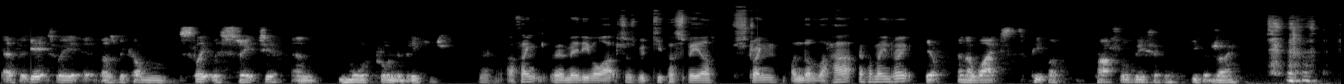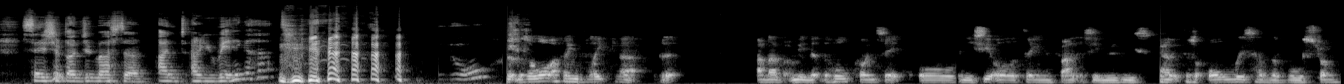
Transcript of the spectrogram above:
If it gets wet, it does become slightly stretchier and more prone to breakage. Yeah. I think the medieval archers would keep a spare string under their hat, if I mind right. Yep, and a waxed paper parcel basically to keep it dry. Says your dungeon master. And are you wearing a hat? No. But there's a lot of things like that that and I I mean that the whole concept of and you see it all the time in fantasy movies, characters always have their bow strung.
